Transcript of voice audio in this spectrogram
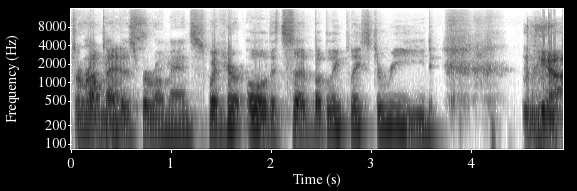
For hot tub romance. is for romance. When you're old, it's a bubbly place to read yeah.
